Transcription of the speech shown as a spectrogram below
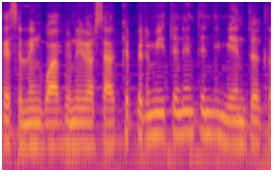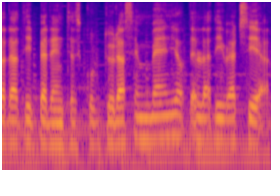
es el lenguaje universal que permite el entendimiento entre las diferentes culturas en medio de la diversidad.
